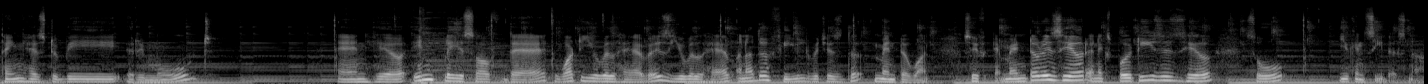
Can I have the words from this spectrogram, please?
thing has to be removed and here in place of that what you will have is you will have another field which is the mentor one. So if a mentor is here and expertise is here so you can see this now.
